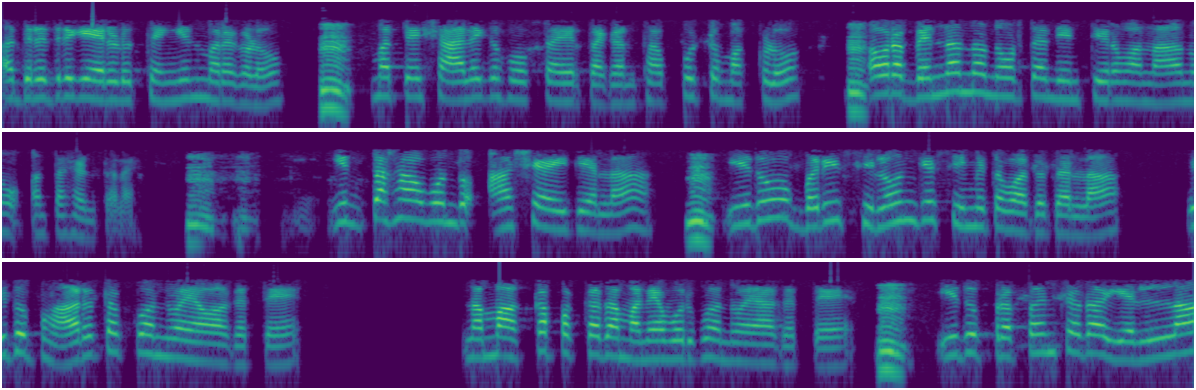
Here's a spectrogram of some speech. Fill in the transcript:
ಅದ್ರೆದ್ರಿಗೆ ಎರಡು ತೆಂಗಿನ ಮರಗಳು ಮತ್ತೆ ಶಾಲೆಗೆ ಹೋಗ್ತಾ ಇರ್ತಕ್ಕಂತ ಪುಟ್ಟ ಮಕ್ಕಳು ಅವರ ಬೆನ್ನನ್ನು ನೋಡ್ತಾ ನಿಂತಿರುವ ನಾನು ಅಂತ ಹೇಳ್ತಾಳೆ. ಇಂತಹ ಒಂದು ಆಶಯ ಇದೆಯಲ್ಲ? ಇದು ಬರೀ ಸಿಲೋನ್ಗೆ ಸೀಮಿತವಾದದಲ್ಲ ಇದು ಭಾರತಕ್ಕೂ ಅನ್ವಯವಾಗತ್ತೆ ನಮ್ಮ ಅಕ್ಕಪಕ್ಕದ ಮನೆಯವರೆಗೂ ಅನ್ವಯ ಆಗತ್ತೆ. ಇದು ಪ್ರಪಂಚದ ಎಲ್ಲಾ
